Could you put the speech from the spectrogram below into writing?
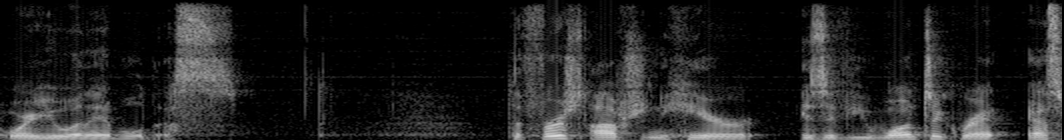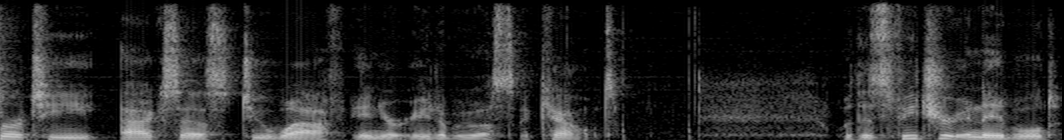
where you enable this. The first option here is if you want to grant SRT access to WAF in your AWS account. With this feature enabled,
